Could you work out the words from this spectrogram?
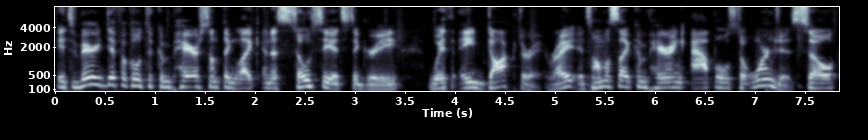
it's very difficult to compare something like an associate's degree with a doctorate, right? It's almost like comparing apples to oranges. So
